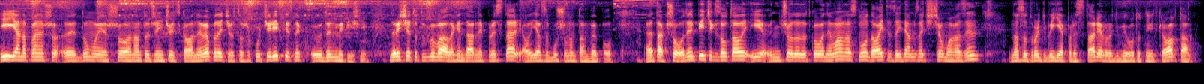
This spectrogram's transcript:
І я напевно що е, думаю, що нам тут вже нічого цікавого не випаде, через те, що куча рідкісних і один міфічний. До речі, я тут вбивав легендарний пристар, але я забув, що нам там випало. Е, так, що, один пінчик залутали і нічого додаткового нема в нас. Ну, давайте зайдемо, значить, в магазин. У нас тут вроді би є пристар, я вроді би його тут не відкривав, та.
